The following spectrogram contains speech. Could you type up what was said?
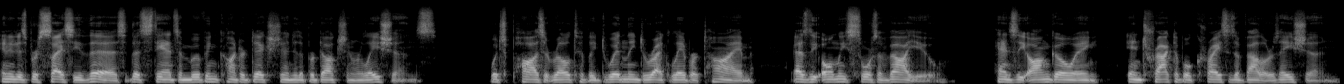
And it is precisely this that stands in moving contradiction to the production relations which posit relatively dwindling direct labor time as the only source of value, hence the ongoing, intractable crisis of valorization.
